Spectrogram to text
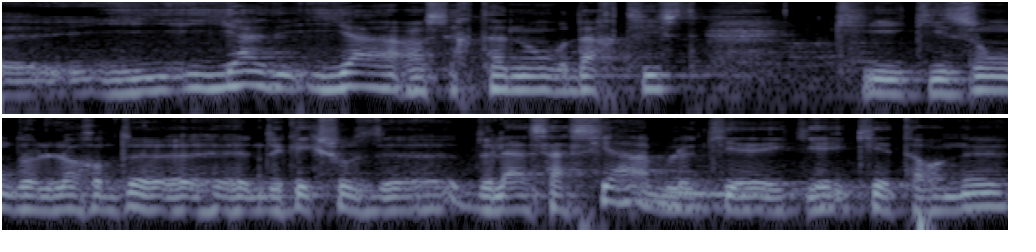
Il y, a un certain nombre d'artistes qui, ont de l'ordre de, quelque chose de, l'insatiable qui est, qui, est, en eux,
